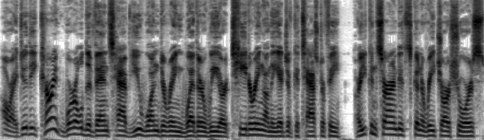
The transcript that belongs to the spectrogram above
All right. Do the current world events have you wondering whether we are teetering on the edge of catastrophe? Are you concerned it's going to reach our shores?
